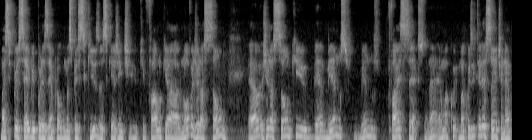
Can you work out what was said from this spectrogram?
Mas se percebe, por exemplo, algumas pesquisas que a gente que falam que a nova geração é a geração que é menos menos faz sexo, né? É uma, uma coisa interessante, né?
